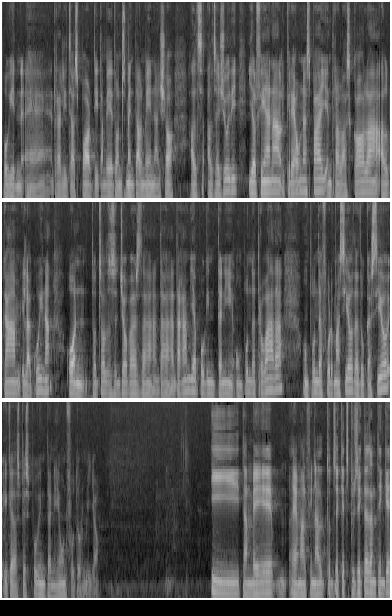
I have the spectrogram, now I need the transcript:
puguin eh, realitzar esport i també doncs, mentalment això els, els ajudi. I al final crear un espai entre l'escola, el camp i la cuina on tots els joves de, de, de Gàmbia puguin tenir un punt de trobada, un punt de formació, d'educació i que després puguin tenir un futur millor i també eh, al final tots aquests projectes entenc que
